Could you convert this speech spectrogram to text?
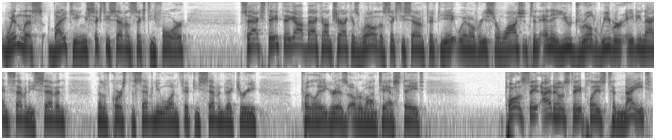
winless Vikings 67 64. Sac State, they got back on track as well with a 67 58 win over Eastern Washington. NAU drilled Weber 89 77. Then, of course, the 71 57 victory for the Lady Grizz over Montana State. Portland State, Idaho State plays tonight.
